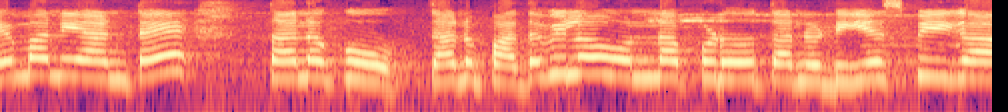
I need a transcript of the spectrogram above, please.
ఏమని అంటే తనకు తను పదవిలో ఉన్నప్పుడు తను డిఎస్పీగా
